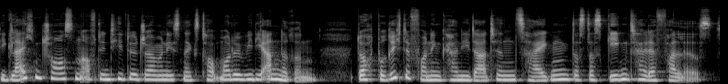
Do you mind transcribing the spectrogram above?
die gleichen Chancen auf den Titel Germany's Next Topmodel wie die anderen. Doch Berichte von den Kandidatinnen zeigen, dass das Gegenteil der Fall ist.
